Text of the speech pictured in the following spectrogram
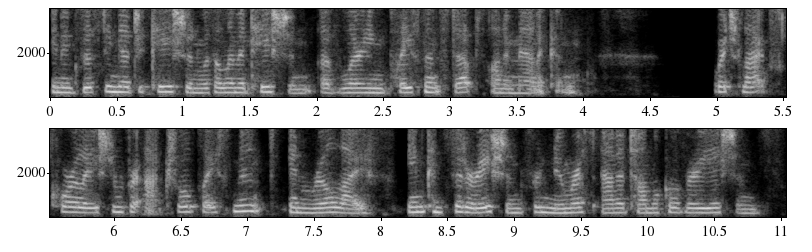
in existing education with a limitation of learning placement steps on a mannequin, which lacks correlation for actual placement in real life in consideration for numerous anatomical variations.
